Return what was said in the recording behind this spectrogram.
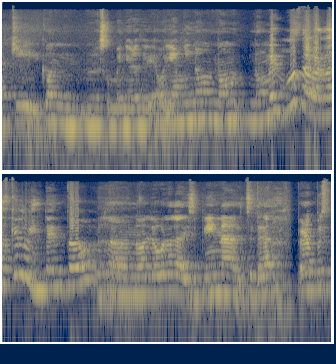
aquí con los compañeros de, oye, a mí no, no, no me gusta, ¿verdad? Es que lo intento, o sea, no logro la disciplina, etcétera, pero pues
